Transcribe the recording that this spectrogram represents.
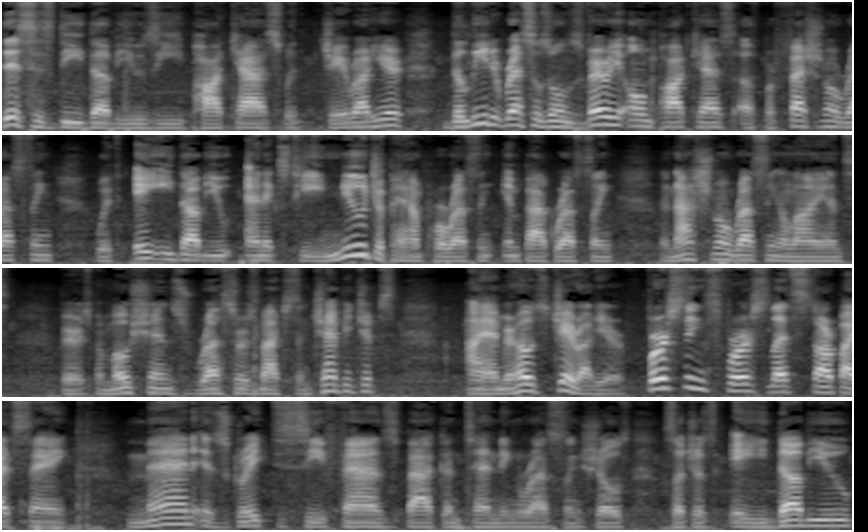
This is DWZ Podcast with J Rod here, Deleted WrestleZone's very own podcast of professional wrestling with AEW, NXT, New Japan Pro Wrestling, Impact Wrestling, the National Wrestling Alliance, various promotions, wrestlers, matches, and championships. I am your host, J Rod here. First things first, let's start by saying, man, it's great to see fans back attending wrestling shows such as AEW,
